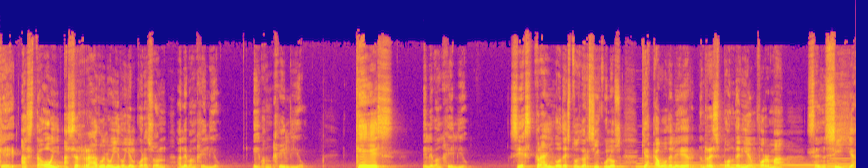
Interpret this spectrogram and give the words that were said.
que hasta hoy ha cerrado el oído y el corazón al Evangelio. Evangelio. ¿Qué es el Evangelio? Si extraigo de estos versículos que acabo de leer, respondería en forma sencilla,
